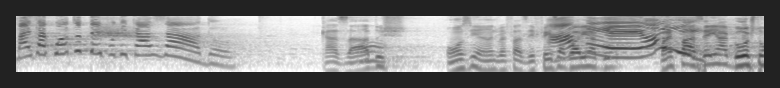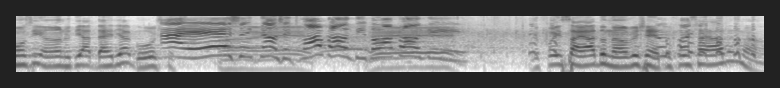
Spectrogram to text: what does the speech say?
Mas há quanto tempo de casado? Casados, 11 anos, vai fazer. Fez agora em agosto. Vai fazer em agosto 11 anos, dia 10 de agosto. Aê, gente. Não, gente, vamos aplaudir, vamos É. aplaudir. Não foi ensaiado não, viu, gente? Não foi ensaiado não.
